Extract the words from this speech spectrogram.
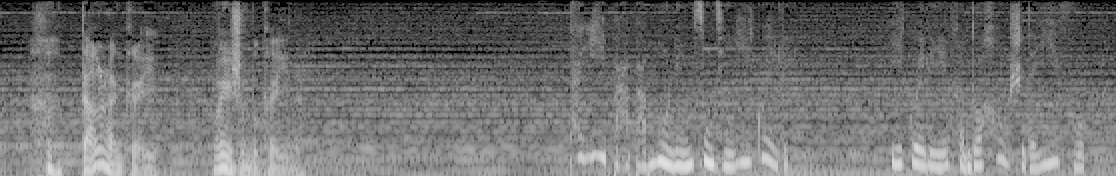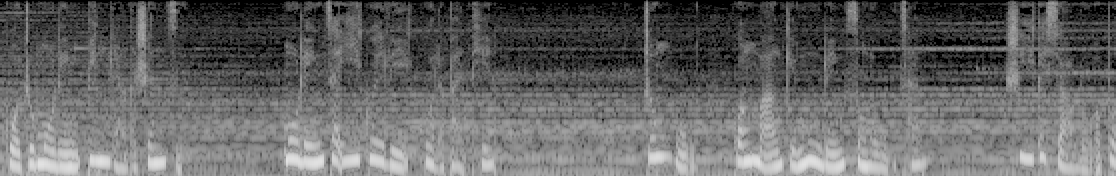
当然可以，为什么不可以呢？他一把把木林送进衣柜里，衣柜里很多厚实的衣服裹住木林冰凉的身子。木林在衣柜里过了半天，中午。光芒给木林送了午餐，是一个小萝卜。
